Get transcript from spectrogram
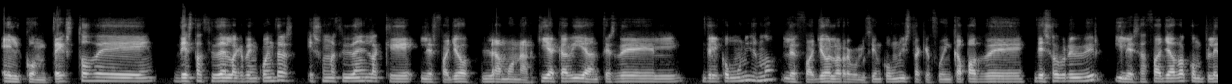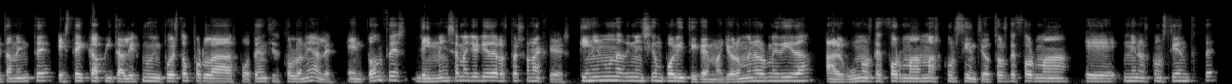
El contexto de, de esta ciudad en la que te encuentras es una ciudad en la que les falló la monarquía que había antes del, del comunismo, les falló la revolución comunista que fue incapaz de, sobrevivir y les ha fallado completamente este capitalismo impuesto por las potencias coloniales. Entonces, la inmensa mayoría de los personajes tienen una dimensión política en mayor o menor medida, algunos de forma más consciente, otros de forma eh, menos consciente.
